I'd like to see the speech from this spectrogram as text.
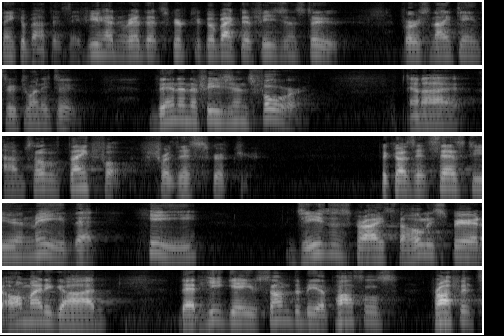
think about this. If you hadn't read that scripture, go back to Ephesians 2, verse 19 through 22. Then in Ephesians 4, and I, I'm so thankful for this scripture because it says to you and me that He, Jesus Christ, the Holy Spirit, Almighty God, that He gave some to be apostles, prophets,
